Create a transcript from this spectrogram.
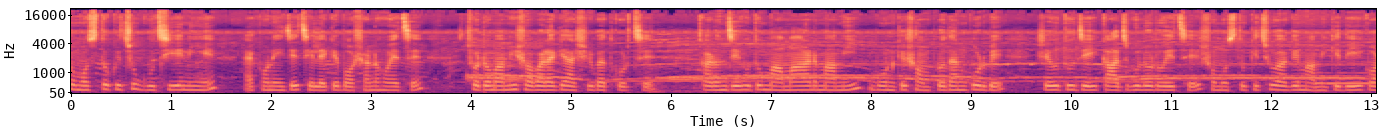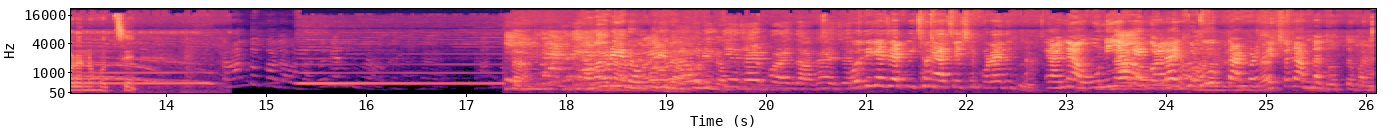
সমস্ত কিছু গুছিয়ে নিয়ে এখন এই যে ছেলেকে বসানো হয়েছে, ছোট মামি সবার আগে আশীর্বাদ করছে। কারণ যেহেতু মামা আর মামি বোনকে সম্প্রদান করবে, সেহেতু যেই কাজগুলো রয়েছে, সমস্ত কিছু আগে মামিকে দিয়েই করানো হচ্ছে ওদিকে যে পিছনে পড়ায় দিক না না উনি আগে গলায় ধরুক তারপরে পেছনে আমরা ধরতে পারি।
